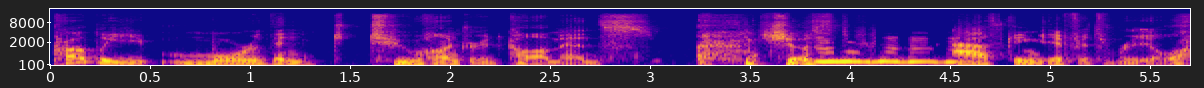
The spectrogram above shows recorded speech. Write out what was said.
probably more than two hundred comments, just asking if it's real,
